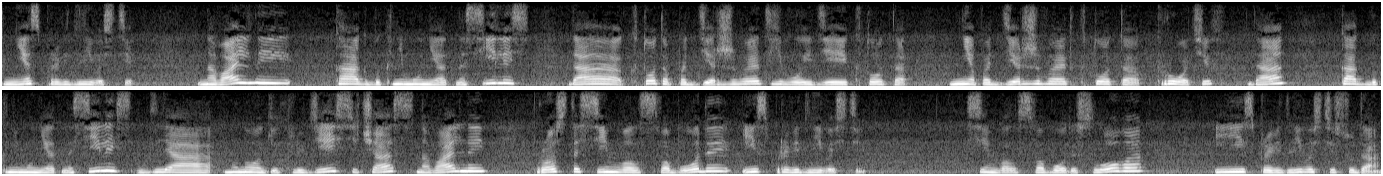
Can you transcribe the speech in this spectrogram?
несправедливости. Навальный как бы к нему ни относились, да, кто-то поддерживает его идеи, кто-то не поддерживает, кто-то против, да, как бы к нему ни относились, для многих людей сейчас Навальный просто символ свободы и справедливости. Символ свободы слова и справедливости суда.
